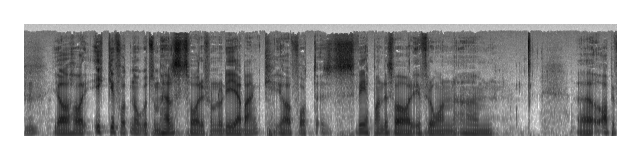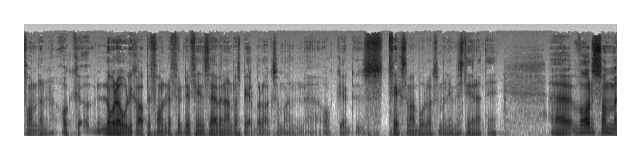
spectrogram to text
Mm. Jag har icke fått något som helst svar ifrån Nordea Bank. Jag har fått svepande svar ifrån um, uh, AP-fonden och några olika AP-fonder för det finns även andra spelbolag som man, eh, och eh, tveksamma bolag som man investerat i. Uh, vad som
